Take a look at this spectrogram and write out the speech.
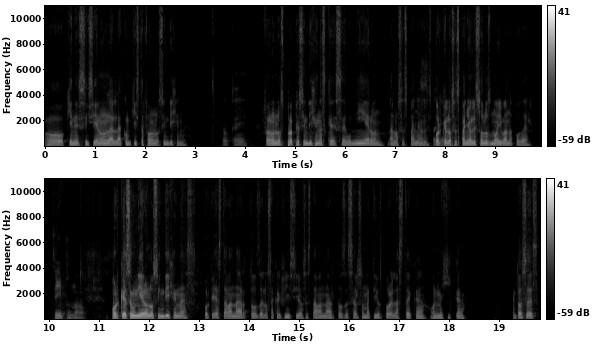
o quienes hicieron la, conquista fueron los indígenas. Fueron los propios indígenas que se unieron a los españoles, porque los españoles solos no iban a poder. Sí, pues no. ¿Por qué se unieron los indígenas? Porque ya estaban hartos de los sacrificios, estaban hartos de ser sometidos por el azteca o el mexica. Entonces,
